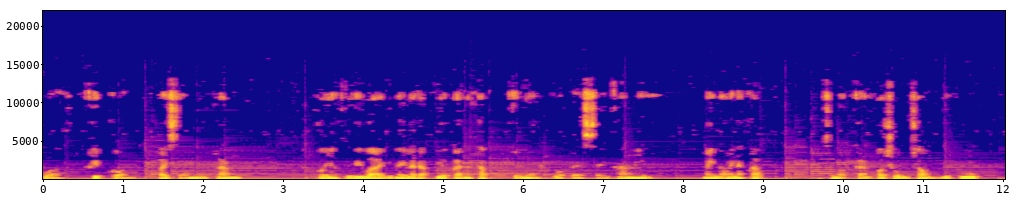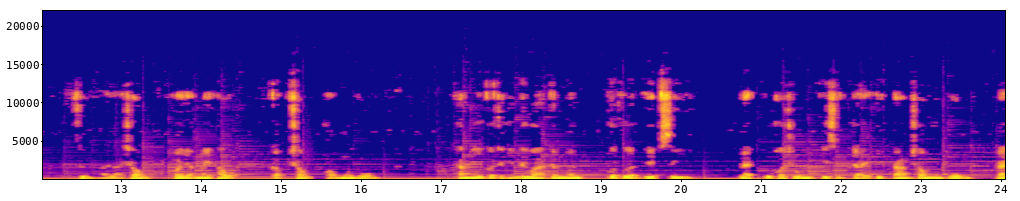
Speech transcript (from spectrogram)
กว่าคลิปก่อนไป 20,000 ครั้ง ก็ยังถือได้ว่าอยู่ในระดับเดียวกันนะครับจำนวนกว่า 800,000 ครั้งนี่ไม่น้อยนะครับสำหรับการเข้าชมช่อง YouTube ซึ่งหลายๆ ช่องก็ยังไม่เท่ากับช่องของมูลโอมทั้งนี้ก็จะเห็นได้ว่าจำนวนเพื่อนๆ FC และผู้เข้าชมที่สนใจติดตามช่องมูลโอม ได้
